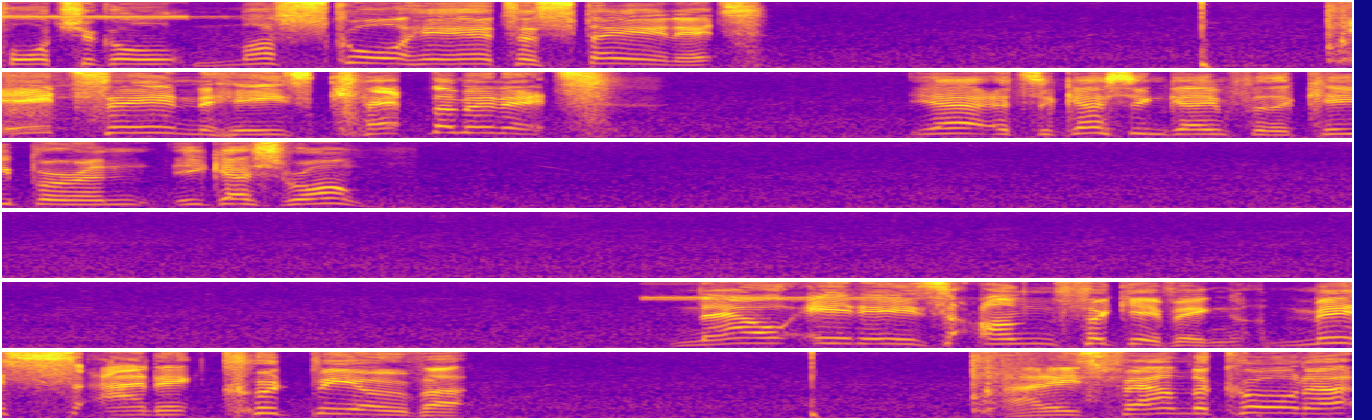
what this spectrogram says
Portugal must score here to stay in it. It's in, he's kept them in it. Yeah, it's a guessing game for the keeper, and he guessed wrong. Now it is unforgiving. Miss and it could be over. And he's found the corner.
